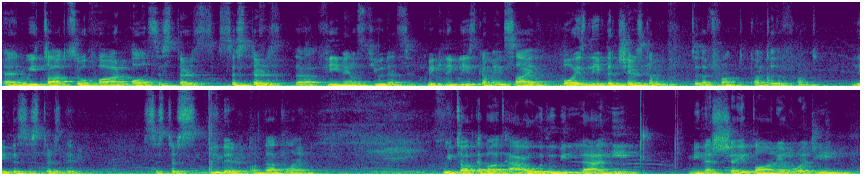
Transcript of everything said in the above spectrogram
And we talked so far, all sisters, sisters, the female students, quickly please come inside. Boys, leave the chairs, come to the front. Come to the front. Leave the sisters there. Sisters, be there on that line. We talked about أعوذ بالله من الشيطان الرجيم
